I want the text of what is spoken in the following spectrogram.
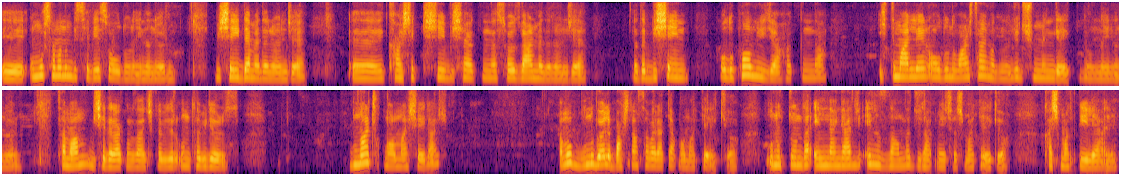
Ee, umursamanın bir seviyesi olduğuna inanıyorum. Bir şey demeden önce, e, karşıdaki kişiye bir şey hakkında söz vermeden önce ya da bir şeyin olup olmayacağı hakkında ihtimallerin olduğunu varsaymadan önce düşünmenin gerektiğine inanıyorum. Tamam bir şeyler aklımızdan çıkabilir, unutabiliyoruz. Bunlar çok normal şeyler. Ama bunu böyle baştan savarak yapmamak gerekiyor. Unuttuğunda elinden geldiğince en hızlı anda düzeltmeye çalışmak gerekiyor. Kaçmak değil yani.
